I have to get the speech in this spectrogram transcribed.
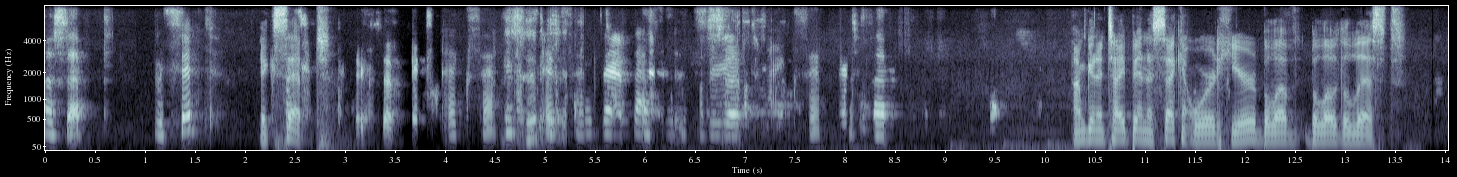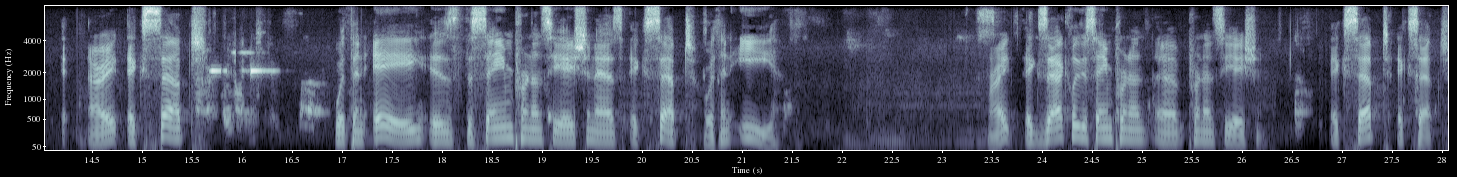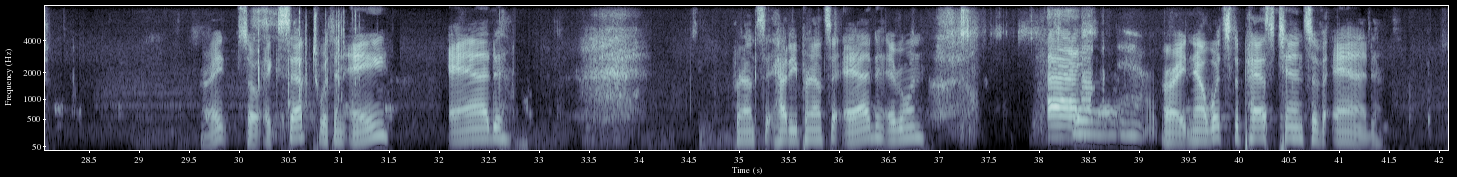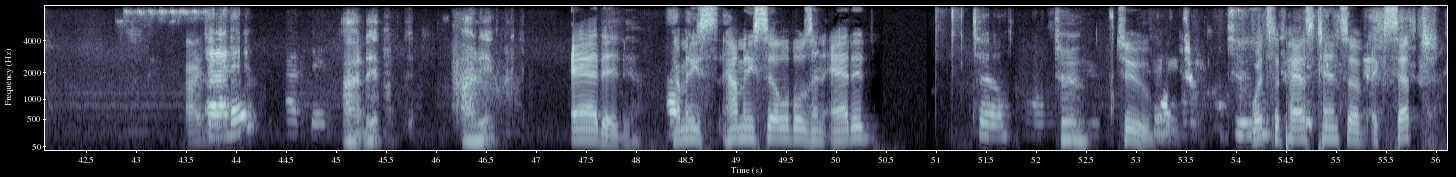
Accept. Accept. Accept. Except. Accept. Accept. Accept. Accept. Accept. Accept. I'm going to type in a second word here below below the list. All right, except with an A is the same pronunciation as accept with an E. Right? Exactly the same pronun- uh, pronunciation. Accept, accept. All right? So accept with an A, add pronounce it how do you pronounce it? Add, everyone? Add. Add. All right. Now what's the past tense of add? Added. Added. Added. Added. How many how many syllables in added? Two. Two. Two. Two. What's the past tense of accept?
